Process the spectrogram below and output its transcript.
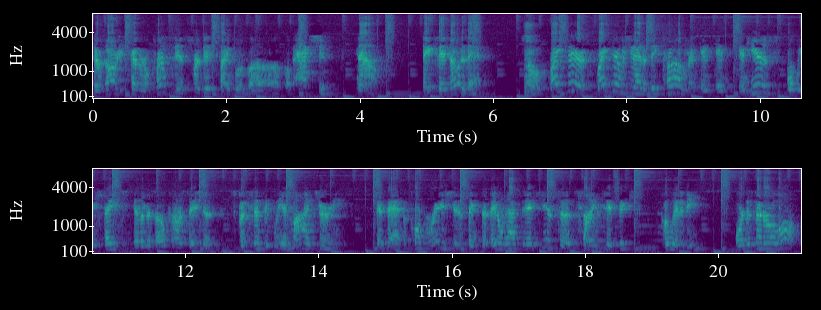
there was already federal precedence for this type of, uh, of action. Now, they said no to that. So right there, right there, we should have a big problem. And, and, and, here's what we face in the mental health conversation, specifically in my journey, is that the corporation thinks that they don't have to adhere to scientific validity or the federal law.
